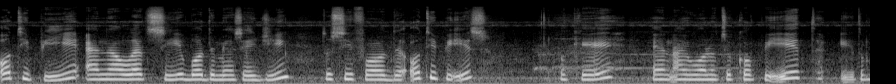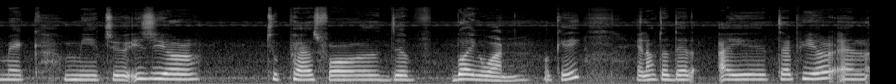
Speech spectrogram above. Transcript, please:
OTP and now let's see about the messaging to see for the OTP is. Okay and I wanted to copy it. It make me to easier to pass for the buying one okay? And after that I tap here and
